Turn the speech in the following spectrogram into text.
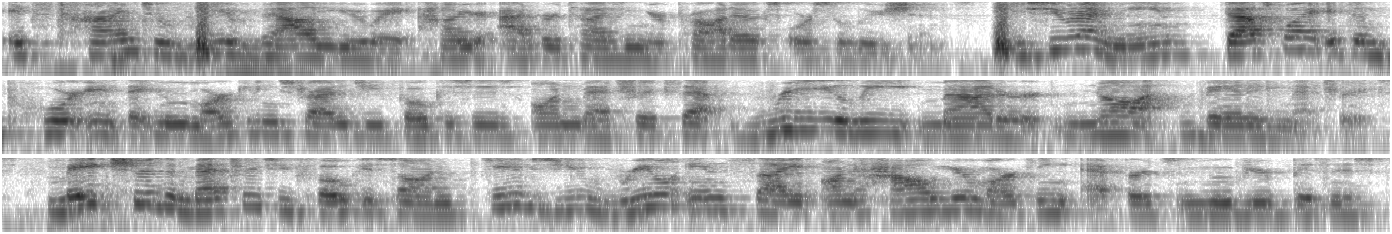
it's time to reevaluate how you're advertising your products or solutions. You see what I mean? That's why it's important that your marketing strategy focuses on metrics that really matter, not vanity metrics. Make sure the metrics you focus on gives you real insight on how your marketing efforts move your business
